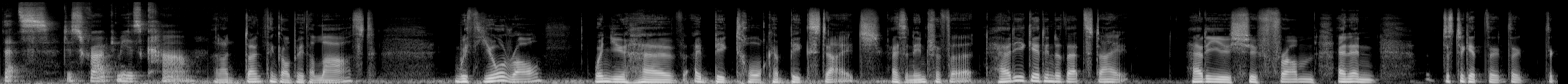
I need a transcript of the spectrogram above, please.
that's described me as calm. And I don't think I'll be the last. With your role, when you have a big talk, a big stage as an introvert, how do you get into that state? How do you shift from and and just to get the, the, the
